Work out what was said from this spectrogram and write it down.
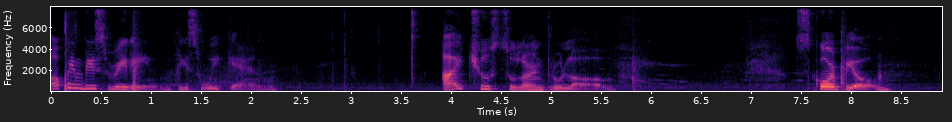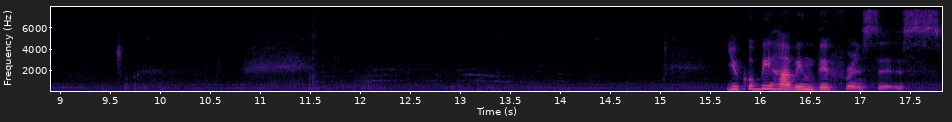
Up in this reading this weekend. I choose to learn through love. Scorpio. you could be having differences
